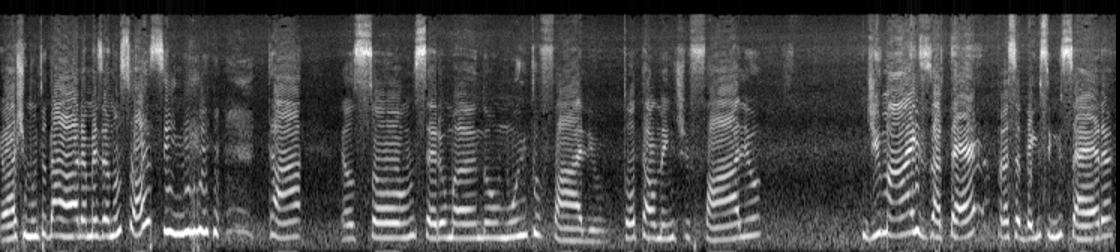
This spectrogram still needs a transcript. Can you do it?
Eu acho muito da hora, mas eu não sou assim, tá? Eu sou um ser humano muito falho, totalmente falho, demais até, para ser bem sincera.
